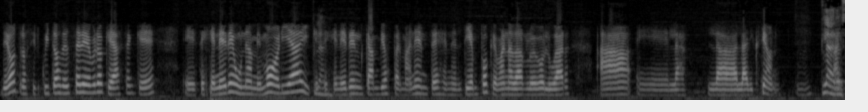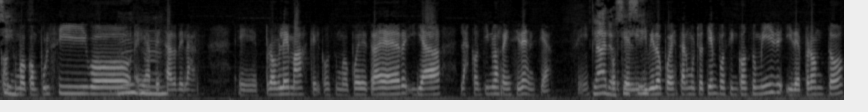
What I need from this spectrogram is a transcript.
de otros circuitos del cerebro que hacen que eh, se genere una memoria y que se generen cambios permanentes en el tiempo que van a dar luego lugar a eh, la, la, adicción. Claro, al consumo compulsivo, eh, a pesar de los problemas que el consumo puede traer y a las continuas reincidencias. ¿sí? Claro, Porque el individuo puede estar mucho tiempo sin consumir y de pronto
